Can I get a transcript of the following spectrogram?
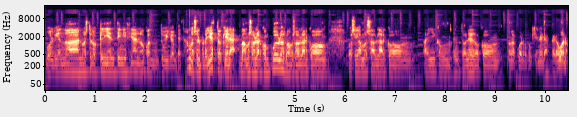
volviendo a nuestro cliente inicial, ¿no? Cuando tú y yo empezamos el proyecto, que era vamos a hablar con pueblos, vamos a hablar con, pues íbamos a hablar con allí con, en Toledo con, no me acuerdo con quién era, pero bueno,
